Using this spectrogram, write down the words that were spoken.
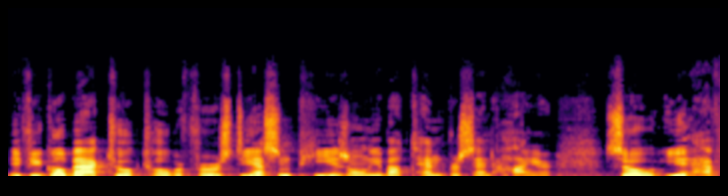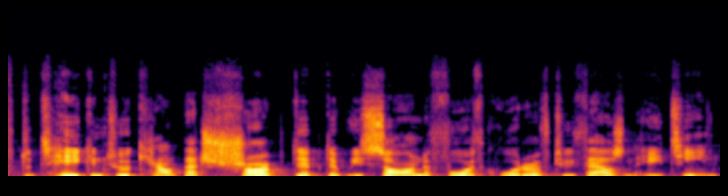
if you go back to October 1st, the S&P is only about 10% higher. So you have to take into account that sharp dip that we saw in the fourth quarter of 2018.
